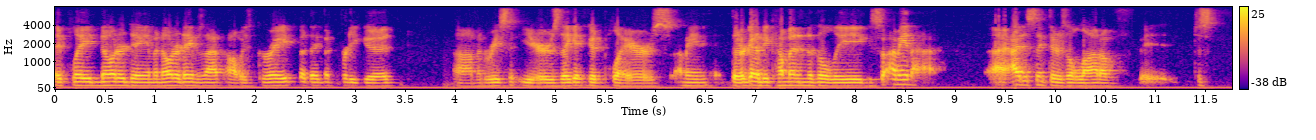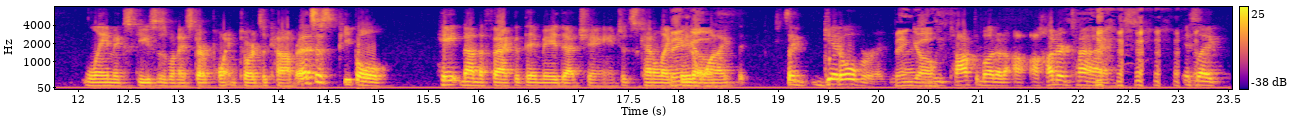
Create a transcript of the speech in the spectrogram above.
They played Notre Dame, and Notre Dame's not always great, but they've been pretty good um, in recent years. They get good players. I mean, they're going to be coming into the league. So, I mean, I, I just think there's a lot of lame excuses when they start pointing towards the conference. That's just people hating on the fact that they made that change. It's kind of like they don't want to. It's like get over it. Bingo. I mean, we've talked about it a, a hundred times. it's like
